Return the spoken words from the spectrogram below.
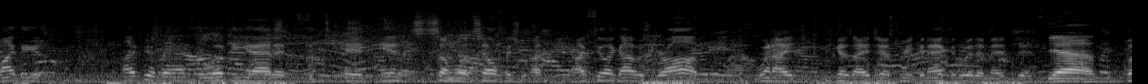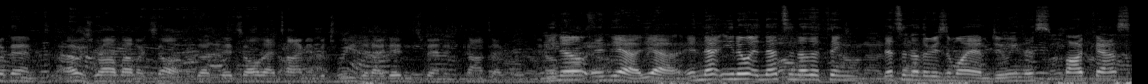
my thing is, I feel bad for looking at it in, in somewhat selfish. I, I feel like I was robbed when I because I had just reconnected with him. It, it, Yeah. but then I was robbed by myself. That it's all that time in between that I didn't spend in contact with. You know, and yeah, yeah, and that you know, and that's another thing. That's another reason why I'm doing this podcast.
